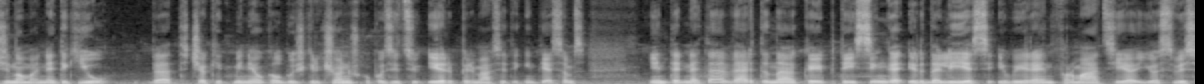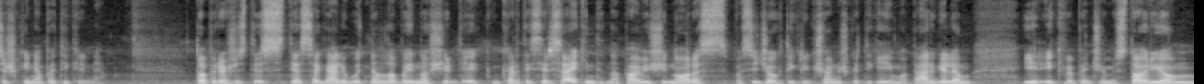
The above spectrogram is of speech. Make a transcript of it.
žinoma, ne tik jų, bet čia, kaip minėjau, kalbu iš krikščioniškų pozicijų ir pirmiausia tikintiesiems, internete vertina kaip teisinga ir dalyjasi įvairia informacija, jos visiškai nepatikrinę. To priežastis tiesa gali būti nelabai nuoširdį, kartais ir sveikintina, pavyzdžiui, noras pasidžiaugti krikščioniško tikėjimo pergalėm ir įkvepiančiom istorijom,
